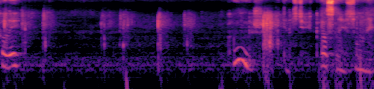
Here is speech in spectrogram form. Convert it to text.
Коли? Коли ми ж йдемо з цієї красної зони?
